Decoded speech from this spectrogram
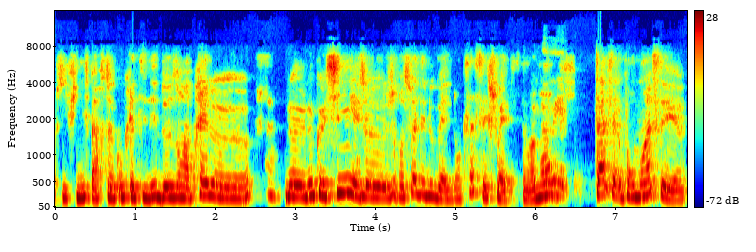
qui finissent par se concrétiser deux ans après le, le, le coaching et je, je, reçois des nouvelles. Donc ça, c'est chouette. C'est vraiment, ah ça, pour moi, c'est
